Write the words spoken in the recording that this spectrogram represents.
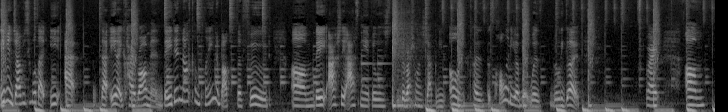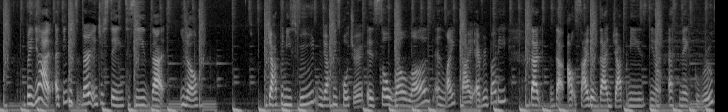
even Japanese people that eat at that ate at Kai Ramen, they did not complain about the food. Um, they actually asked me if it was the restaurant was Japanese owned because the quality of it was really good, right? Um, but yeah, I think it's very interesting to see that you know Japanese food and Japanese culture is so well loved and liked by everybody that that outside of that Japanese, you know, ethnic group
